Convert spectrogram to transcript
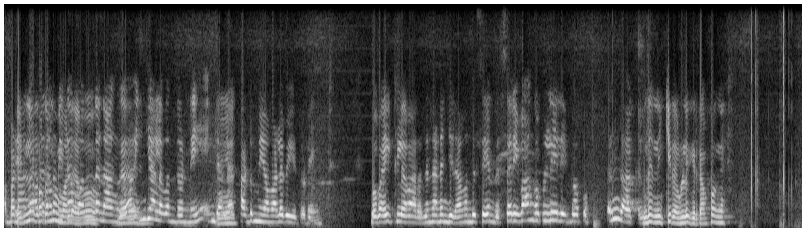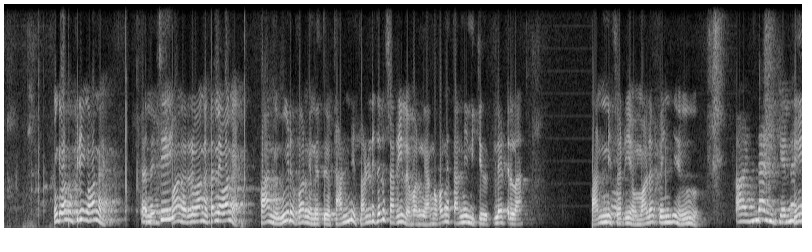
அப்ப எல்லா பக்கமும் மழை. வந்த நாங்க இங்கால வந்தோடனே இங்கால கடுமையா மழை பெய்ய தொடங்கிட்டு. இப்ப பைக்ல வர்றது நனைஞ்சுதான் வந்து சேர்ந்து. சரி வாங்க பிள்ளைகளையும் பாப்போம் எங்க நிக்கிற உள்ளுக்கு இருக்கான் போங்க இங்க வாங்க பிரியங்க வாங்க. தங்கச்சி? வாங்க வாங்க தண்ணி வாங்க. பாருங்க வீட பாருங்க நேத்து தண்ணி தள்ளி தள்ளி சரியில்லை பாருங்க. அங்க பாருங்க தண்ணி நிக்குது பிளேட் எல்லாம். தண்ணி சரியா மழை பெஞ்சு. ஏ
